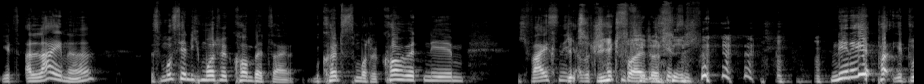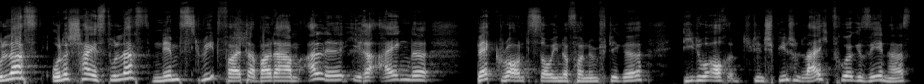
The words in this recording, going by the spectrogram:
Jetzt alleine, es muss ja nicht Mortal Kombat sein. Du könntest Mortal Kombat nehmen. Ich weiß nicht, also Street Fighter. nicht- Nee, nee, du lasst, ohne Scheiß, du lasst, nimm Street Fighter, weil da haben alle ihre eigene Background-Story, eine vernünftige, die du auch in den Spielen schon leicht früher gesehen hast.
